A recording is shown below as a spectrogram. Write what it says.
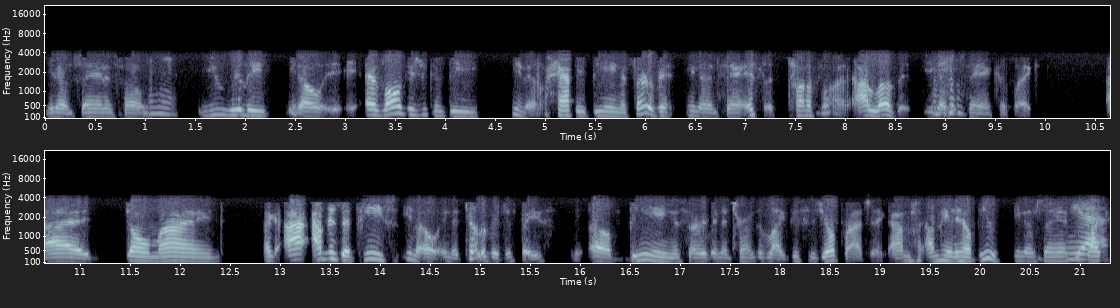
you know what i'm saying and so Mhm. you really, you know, as long as you can be, you know, happy being a servant, you know what I'm saying? It's a ton of fun. I love it, you know what I'm saying? Because, like, I don't mind, like, I, I'm just at peace, you know, in the television space of being a servant in terms of, like, this is your project. I'm I'm here to help you, you know what I'm saying? It's Yeah. like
